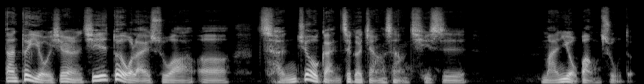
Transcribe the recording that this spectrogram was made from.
但对有一些人，其实对我来说啊，呃，成就感这个奖赏其实蛮有帮助的，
